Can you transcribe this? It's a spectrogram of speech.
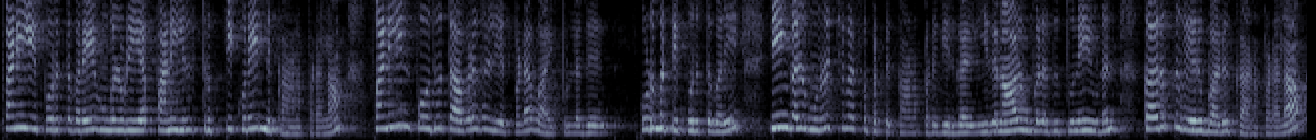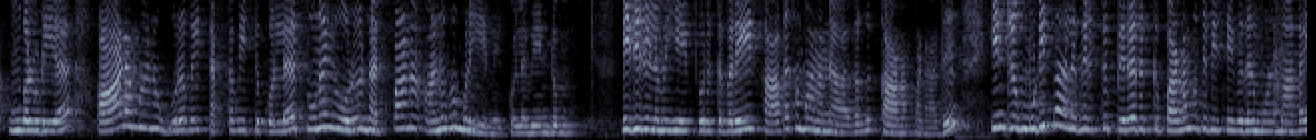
பணியை பொறுத்தவரை உங்களுடைய பணியில் திருப்தி குறைந்து காணப்படலாம். பணியின் போது தவறுகள் ஏற்பட வாய்ப்புள்ளது. குடும்பத்தை பொறுத்தவரை நீங்கள் உணர்ச்சி வசப்பட்டு காணப்படுவீர்கள். இதனால் உங்களது துணையுடன் கருத்து வேறுபாடு காணப்படலாம். உங்களுடைய ஆழமான உறவை தக்க வைத்து கொள்ள துணையோடு நட்பான அணுகுமுறையை மேற்கொள்ள வேண்டும். நிதி நிலைமையை பொறுத்தவரை சாதகமான அதகு காணப்படாது. இன்று முடிந்த அளவிற்கு பிறருக்கு பண உதவி செய்வதன் மூலமாக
